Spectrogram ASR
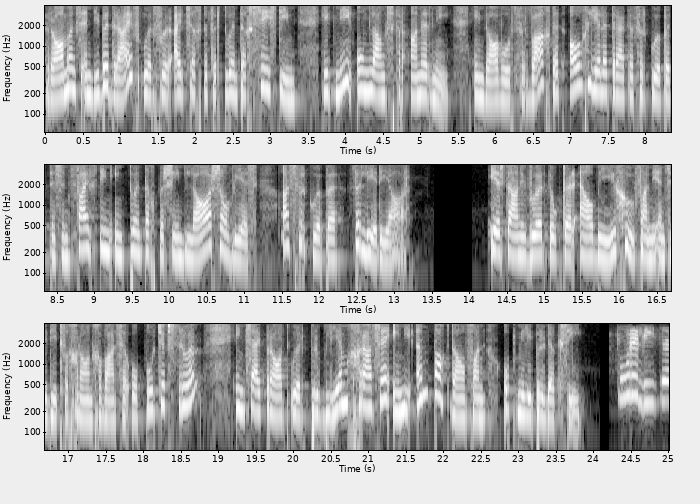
Ramings in die bedryf oor vooruitsigte vir 2016 het nie onlangs verander nie en daar word verwag dat algehele trekkerverkope tussen 15 en 20% laer sal wees as verkope verlede jaar. Eers dan die woord dokter Elbe Hugo van die Instituut vir Graangewasse op Potchefstroom en sy praat oor probleemgrasse en die impak daarvan op mielieproduksie. Voor Elise,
